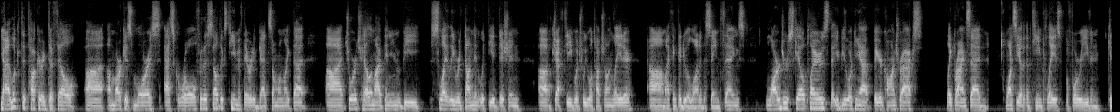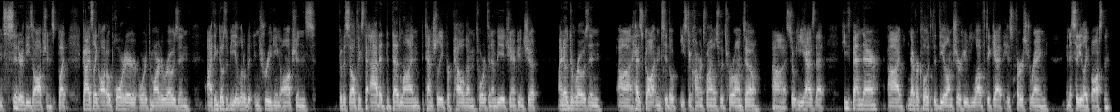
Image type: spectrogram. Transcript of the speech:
Yeah, I looked at Tucker to fill uh, a Marcus Morris esque role for the Celtics team if they were to get someone like that. Uh, George Hill, in my opinion, would be slightly redundant with the addition of Jeff Teague, which we will touch on later. Um, I think they do a lot of the same things. Larger scale players that you'd be looking at, bigger contracts, like Brian said, want to see how the team plays before we even consider these options. But guys like Otto Porter or DeMar DeRozan, I think those would be a little bit intriguing options for the Celtics to add at the deadline, potentially propel them towards an NBA championship. I know DeRozan uh, has gotten to the Eastern Conference Finals with Toronto, uh, so he has that. He's been there, uh, never closed the deal. I'm sure he'd love to get his first ring in a city like Boston.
